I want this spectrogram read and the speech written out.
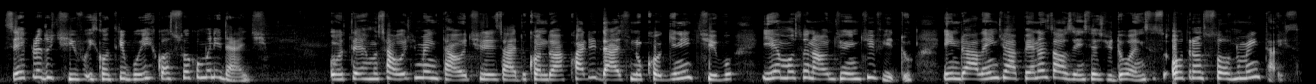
ser produtivo e contribuir com a sua comunidade. O termo saúde mental é utilizado quando há qualidade no cognitivo e emocional de um indivíduo, indo além de apenas ausências de doenças ou transtornos mentais.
